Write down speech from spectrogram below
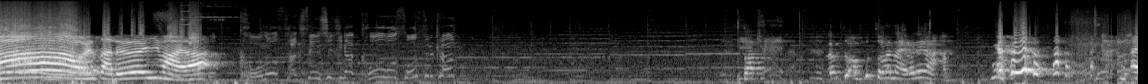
อ้าวไอ้สัตว์เอ้ยหายละสัตว์แล้วตัวกูตัวไหนวะเนี่ย ไอ้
